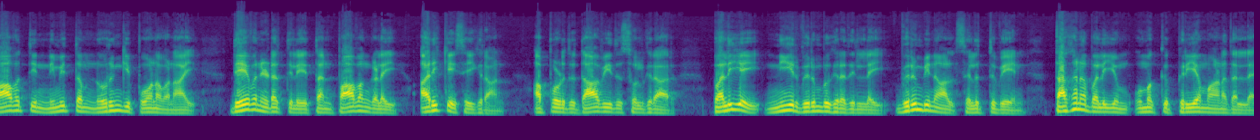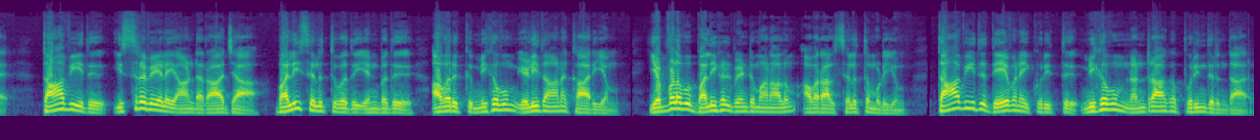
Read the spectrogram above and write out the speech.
பாவத்தின் நிமித்தம் நொறுங்கி போனவனாய் தேவனிடத்திலே தன் பாவங்களை அறிக்கை செய்கிறான். அப்பொழுது தாவீது சொல்கிறார் பலியை நீர் விரும்புகிறதில்லை விரும்பினால் செலுத்துவேன். தகன பலியும் உமக்கு பிரியமானதல்ல. தாவீது இஸ்ரவேலை ஆண்ட ராஜா பலி செலுத்துவது என்பது அவருக்கு மிகவும் எளிதான காரியம். எவ்வளவு பலிகள் வேண்டுமானாலும் அவரால் செலுத்த முடியும். தாவீது தேவனை குறித்து மிகவும் நன்றாக புரிந்திருந்தார்.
